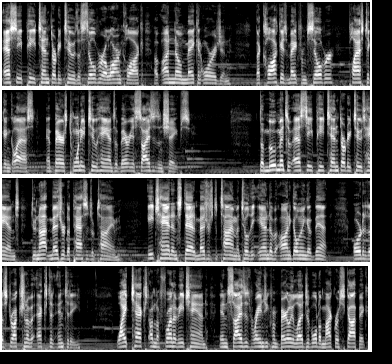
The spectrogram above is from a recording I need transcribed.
SCP-1032 is a silver alarm clock of unknown make and origin. The clock is made from silver, plastic, and glass, and bears 22 hands of various sizes and shapes. The movements of SCP-1032's hands do not measure the passage of time. Each hand instead measures the time until the end of an ongoing event, or the destruction of an extant entity. White text on the front of each hand, in sizes ranging from barely legible to microscopic,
